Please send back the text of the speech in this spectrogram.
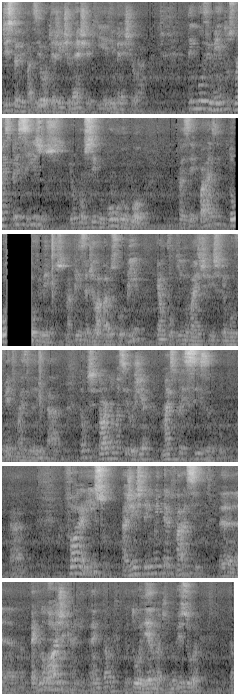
diz para ele fazer, o que a gente mexe aqui, ele mexe lá. Tem movimentos mais precisos. Eu consigo, com o robô, fazer quase todos os movimentos. Na pinça de laparoscopia é um pouquinho mais difícil, tem um movimento mais limitado. Então se torna uma cirurgia mais precisa robô. Tá? Fora isso, a gente tem uma interface é, tecnológica ali. Né? Então, eu estou olhando aqui no visor. Então,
